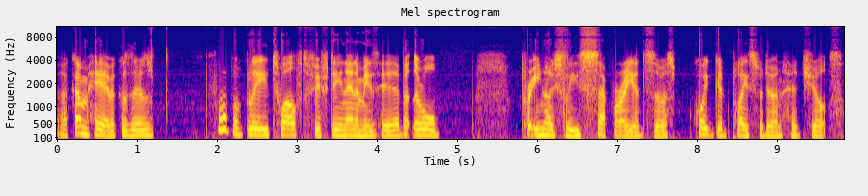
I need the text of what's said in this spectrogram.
I come here because there's probably 12 to 15 enemies here, but they're all pretty nicely separated, so it's quite good place for doing headshots.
